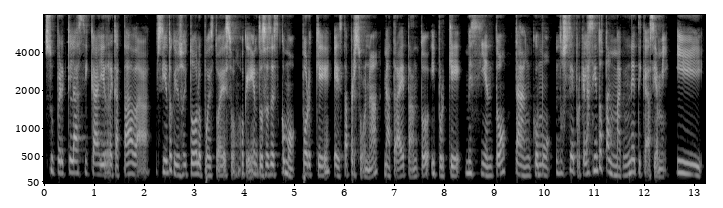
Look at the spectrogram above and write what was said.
súper clásica y recatada. Siento que yo soy todo lo opuesto a eso. Ok, entonces es como, ¿por qué esta persona me atrae tanto y por qué me siento tan como, no sé, porque la siento tan magnética hacia mí? Y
